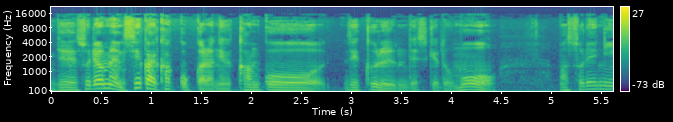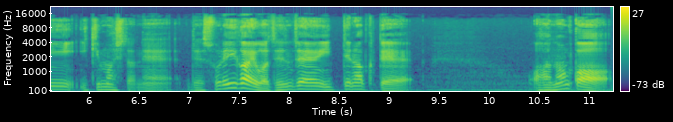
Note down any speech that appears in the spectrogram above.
でそれはね世界各国からね観光で来るんですけども、まあ、それに行きましたね。でそれ以外は全然行ってなくてあなんか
